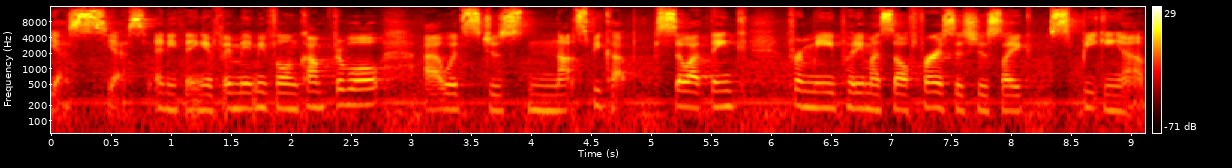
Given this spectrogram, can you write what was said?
yes, yes, anything. If it made me feel uncomfortable, I would just not speak up. So I think for me, putting myself first is just like speaking up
